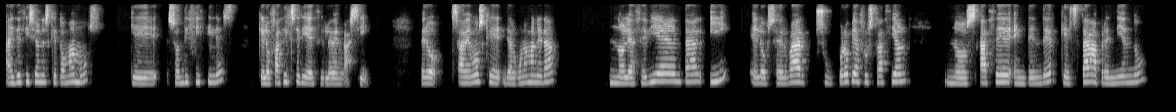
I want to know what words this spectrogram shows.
hay decisiones que tomamos que son difíciles, que lo fácil sería decirle, venga, sí, pero sabemos que de alguna manera no le hace bien, tal, y el observar su propia frustración nos hace entender que está aprendiendo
